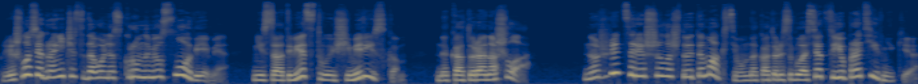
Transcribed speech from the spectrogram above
Пришлось ограничиться довольно скромными условиями, не соответствующими рискам, на которые она шла. Но жрица решила, что это максимум, на который согласятся ее противники.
